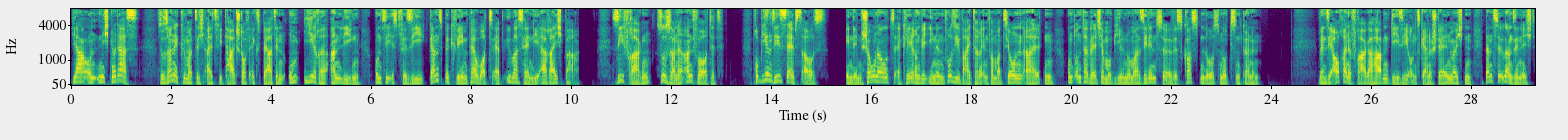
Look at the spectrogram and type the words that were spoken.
Ja, und nicht nur das. Susanne kümmert sich als Vitalstoffexpertin um ihre Anliegen und sie ist für Sie ganz bequem per WhatsApp übers Handy erreichbar. Sie fragen, Susanne antwortet. Probieren Sie es selbst aus. In den Show Notes erklären wir Ihnen, wo Sie weitere Informationen erhalten und unter welcher Mobilnummer Sie den Service kostenlos nutzen können. Wenn Sie auch eine Frage haben, die Sie uns gerne stellen möchten, dann zögern Sie nicht.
